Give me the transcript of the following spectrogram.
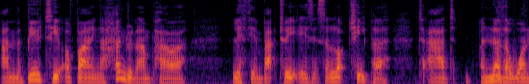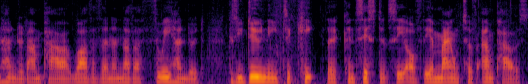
And the beauty of buying a 100 amp hour lithium battery is it's a lot cheaper to add another 100 amp hour rather than another 300 because you do need to keep the consistency of the amount of amp hours.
